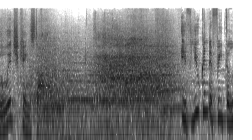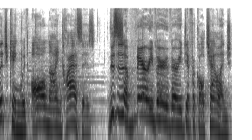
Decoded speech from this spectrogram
Lich King style. If you can defeat the Lich King with all nine classes, this is a very, very, very difficult challenge,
